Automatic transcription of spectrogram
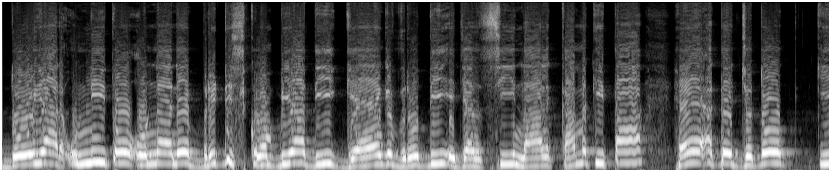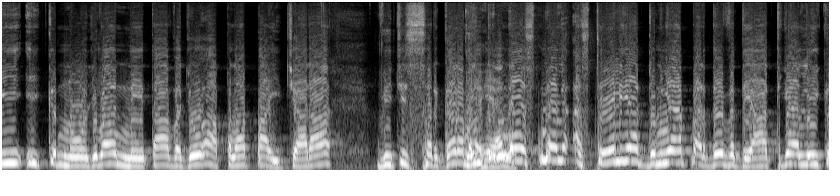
2019 ਤੋਂ ਉਹਨਾਂ ਨੇ ਬ੍ਰਿਟਿਸ਼ ਕੋਲੰਬੀਆ ਦੀ ਗੈਂਗ ਵਿਰੋਧੀ ਏਜੰਸੀ ਨਾਲ ਕੰਮ ਕੀਤਾ ਹੈ ਅਤੇ ਜਦੋਂ ਕਿ ਇੱਕ ਨੌਜਵਾਨ ਨੇਤਾ ਵਜੋਂ ਆਪਣਾ ਭਾਈਚਾਰਾ ਵਿੱਚ ਸਰਗਰਮ ਰਹੇ ਹਨ ਇੰਟਰਨੈਸ਼ਨਲ ਆਸਟ੍ਰੇਲੀਆ ਦੁਨੀਆ ਭਰ ਦੇ ਵਿਦਿਆਰਥੀਆਂ ਲਈ ਇੱਕ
